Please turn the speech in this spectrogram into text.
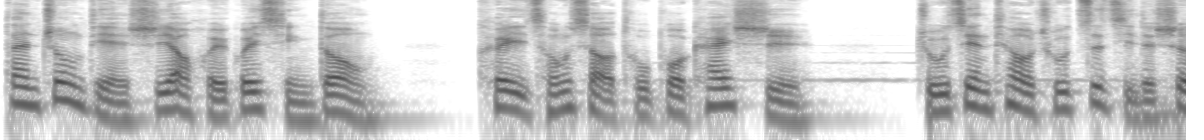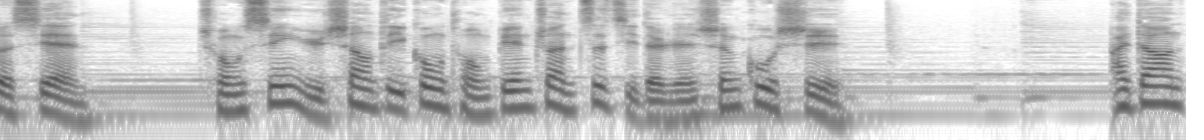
但重点是要回归行动，可以从小突破开始，逐渐跳出自己的设限，重新与上帝共同编撰自己的人生故事。I don't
